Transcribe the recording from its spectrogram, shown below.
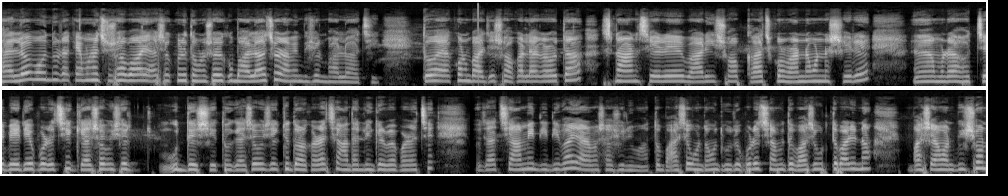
হ্যালো বন্ধুরা, কেমন আছো সবাই? আশা করি তোমরা সবাই খুব ভালো আছো আর আমি ভীষণ ভালো আছি। তো এখন বাজে সকাল এগারোটা, স্নান সেরে বাড়ির সব কাজ কর রান্নাবান্না সেরে আমরা হচ্ছে বেরিয়ে পড়েছি গ্যাস অফিসের উদ্দেশ্যে। তো গ্যাস অফিসে একটু দরকার আছে, আধার লিঙ্কের ব্যাপার আছে। তো যাচ্ছি আমি দিদিভাই আর আমার শাশুড়ি মা। তো বাসে মোটামুটি উঠে পড়েছি, আমি তো বাসে উঠতে পারি না। বাসে আমার ভীষণ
